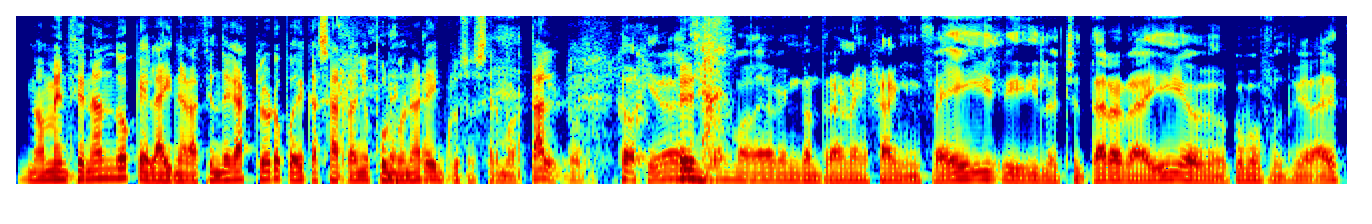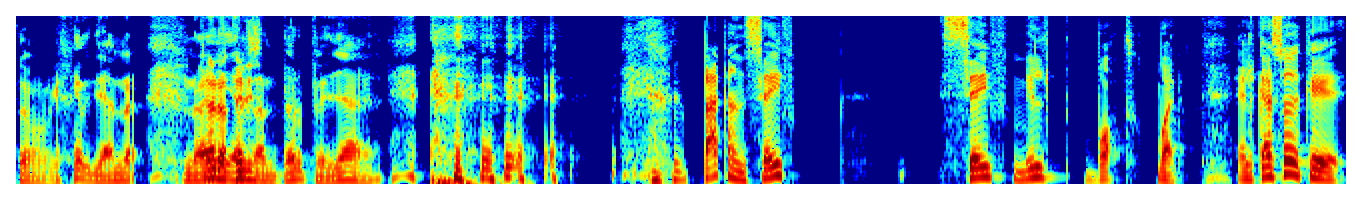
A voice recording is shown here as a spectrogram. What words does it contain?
no mencionando que la inhalación de gas cloro puede causar daños pulmonares e incluso ser mortal. Cogieron el modelo que encontraron en Hanging Face y lo chutaron ahí, o cómo funciona esto, porque ya no, no claro, tan torpe ya. ¿eh? Pack and Safe Safe Milk Bot. Bueno, el caso es que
